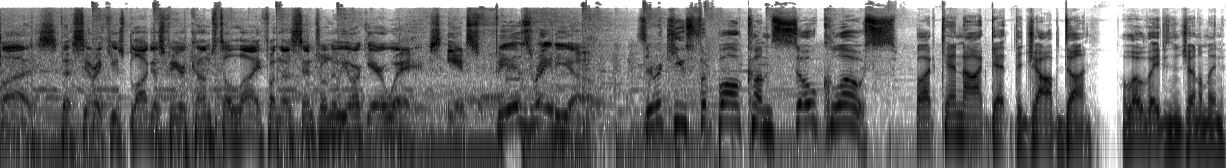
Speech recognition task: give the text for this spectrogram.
buzz. The Syracuse blogosphere comes to life on the Central New York airwaves. It's Fizz Radio. Syracuse football comes so close, but cannot get the job done. Hello, ladies and gentlemen.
